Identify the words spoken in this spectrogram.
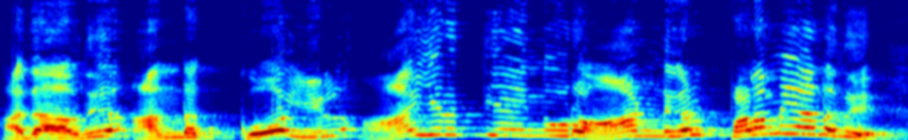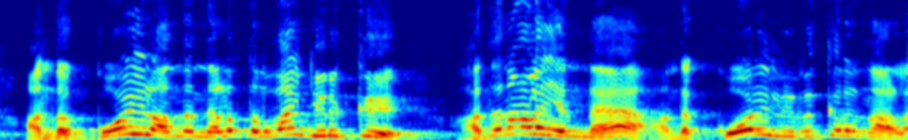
அதாவது அந்த கோயில் ஆயிரத்தி ஐநூறு ஆண்டுகள் பழமையானது. அந்த கோயில் அந்த நிலத்துல தான் இருக்கு. அதனால என்ன? அந்த கோயில் இருக்கிறதுனால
